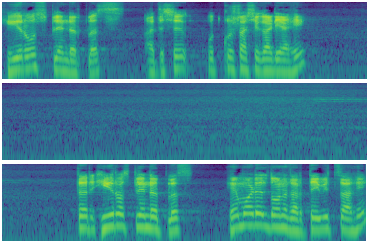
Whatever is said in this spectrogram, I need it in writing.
हिरो स्प्लेंडर प्लस अतिशय उत्कृष्ट अशी गाडी आहे. तर हिरो स्प्लेंडर प्लस हे मॉडेल दोन हजार तेवीसचं आहे.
